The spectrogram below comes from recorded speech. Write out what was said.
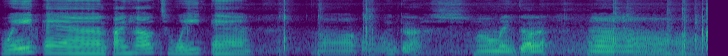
Wait and I have to wait and uh oh my gosh. Oh my god. Uh,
